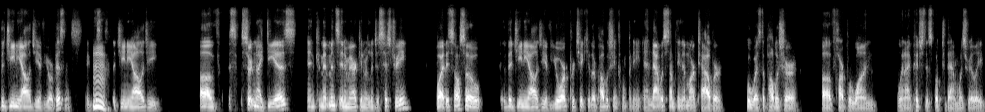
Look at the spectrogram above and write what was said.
the genealogy of your business. Like this Mm. is the genealogy of s- certain ideas and commitments in American religious history, but it's also the genealogy of your particular publishing company. And that was something that Mark Tauber, who was the publisher of Harper One, when I pitched this book to them, was really,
